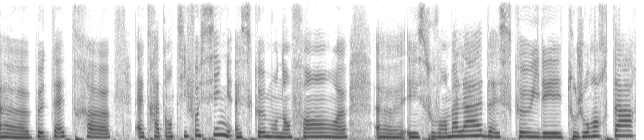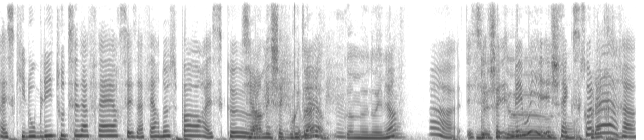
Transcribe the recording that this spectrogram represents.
Euh, peut-être euh, être attentif aux signes. Est-ce que mon enfant euh, euh, est souvent malade? Est-ce qu'il est toujours en retard? Est-ce qu'il oublie toutes ses affaires, ses affaires de sport? Est-ce que y a un échec brutal, ouais. comme Noémia? ah, c'est- échecs, c'est- mais oui, euh, échec scolaire.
